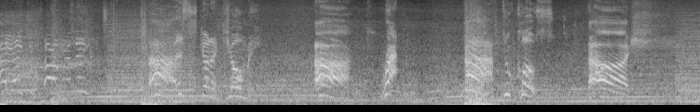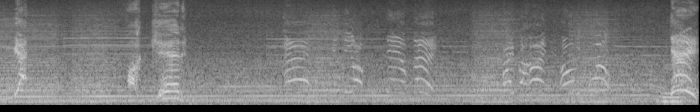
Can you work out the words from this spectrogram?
Ain't you covering? Ah, this is gonna kill me! Ah, crap! Ah, too close! Ah, shit! Fuck, kid! Yay!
